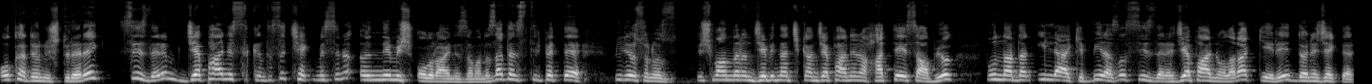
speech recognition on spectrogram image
oka dönüştürerek sizlerin cephane sıkıntısı çekmesini önlemiş olur aynı zamanda. Zaten Stilpet'te biliyorsunuz düşmanların cebinden çıkan cephanenin haddi hesabı yok. Bunlardan illaki birazı sizlere cephane olarak geri dönecektir.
